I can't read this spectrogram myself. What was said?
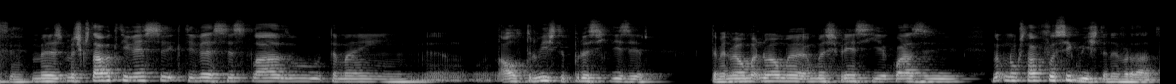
mas, mas gostava que tivesse, que tivesse esse lado também um, altruísta, por assim dizer. Também não é uma, não é uma, uma experiência quase. Não, não gostava que fosse egoísta, na verdade.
